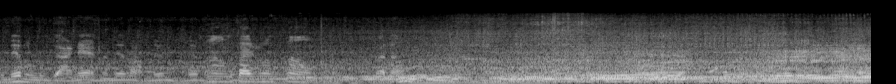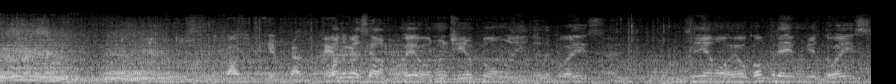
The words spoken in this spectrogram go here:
No mesmo lugar, né? No mesmo, no mesmo, mesmo Não, não tá junto não. Tá não? Por causa de quê? Por causa do Quando a tempo? Graciela morreu, eu não tinha o túmulo ainda. Depois, se ia morrer, eu comprei um de dois.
